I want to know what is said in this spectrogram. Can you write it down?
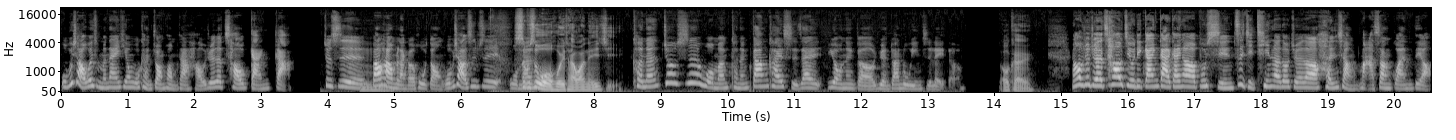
我不晓得为什么那一天我可能状况不太好，我觉得超尴尬，就是包含我们两个的互动，我不晓得是不是 我们是不是我回台湾那一集？可能就是我们可能刚开始在用那个远端录音之类的，OK，然后我就觉得超级无敌尴尬，尴尬到不行，自己听了都觉得很想马上关掉。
